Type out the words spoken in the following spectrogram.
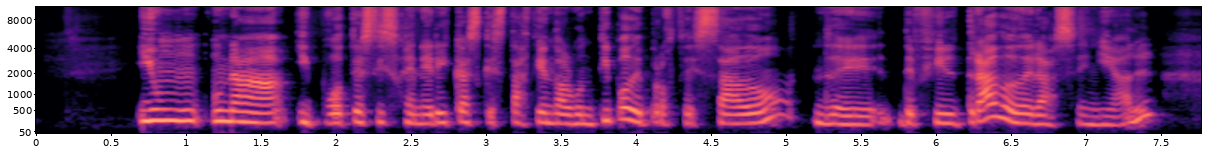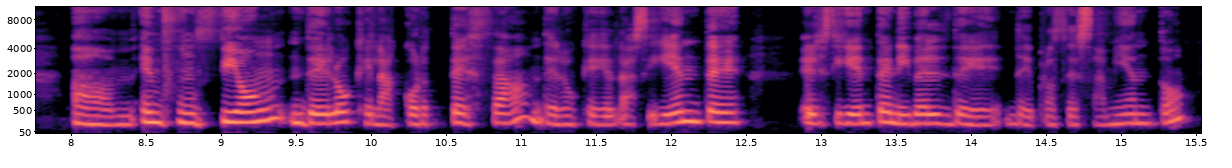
Y una hipótesis genérica es que está haciendo algún tipo de procesado, de filtrado de la señal en función de lo que la corteza, de lo que siguiente, el siguiente nivel de, procesamiento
